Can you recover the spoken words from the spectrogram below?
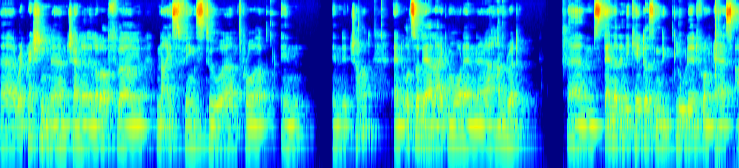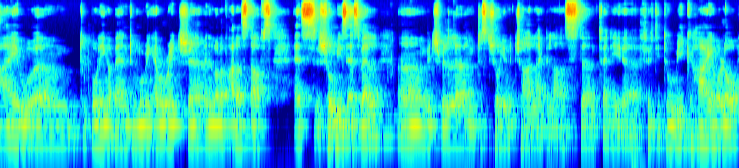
Uh, regression channel, a lot of nice things to draw in in the chart and also there are like more than a hundred um, standard indicators included from RSI um, to Bollinger Band to moving average um, and a lot of other stuffs as show me as well um, which will um, just show you in the chart like the last um, 20 uh, 52 week high or low.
